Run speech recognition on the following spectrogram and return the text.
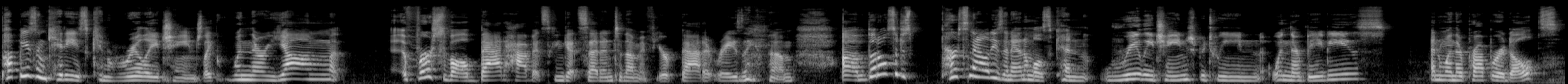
Puppies and kitties can really change. Like when they're young, first of all, bad habits can get set into them if you're bad at raising them. Um, but also just personalities and animals can really change between when they're babies and when they're proper adults.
